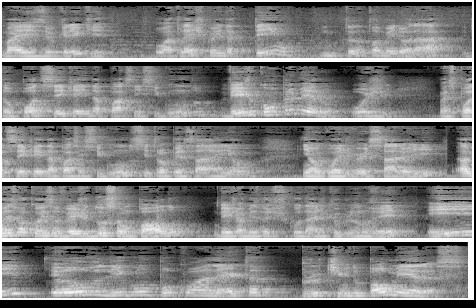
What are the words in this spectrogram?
Mas eu creio que o Atlético ainda tem um um tanto a melhorar, então pode ser que ainda passe em segundo. Vejo como primeiro hoje, mas pode ser que ainda passe em segundo se tropeçar em, em algum adversário aí. A mesma coisa eu vejo do São Paulo, vejo a mesma dificuldade que o Bruno vê. E eu ligo um pouco o alerta pro time do Palmeiras.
